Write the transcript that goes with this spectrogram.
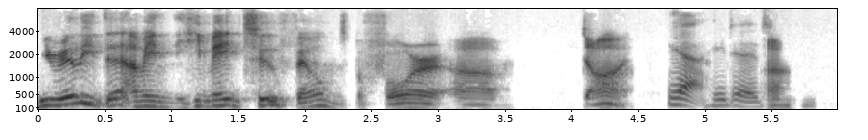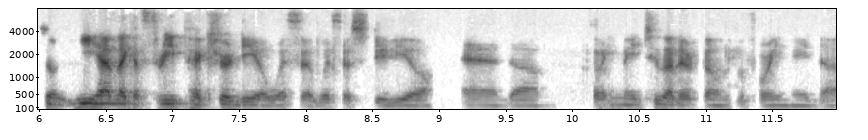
he really did. I mean, he made two films before um, Dawn. Yeah, he did. Um, so he had like a three picture deal with it with the studio, and um, so he made two other films before he made uh,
